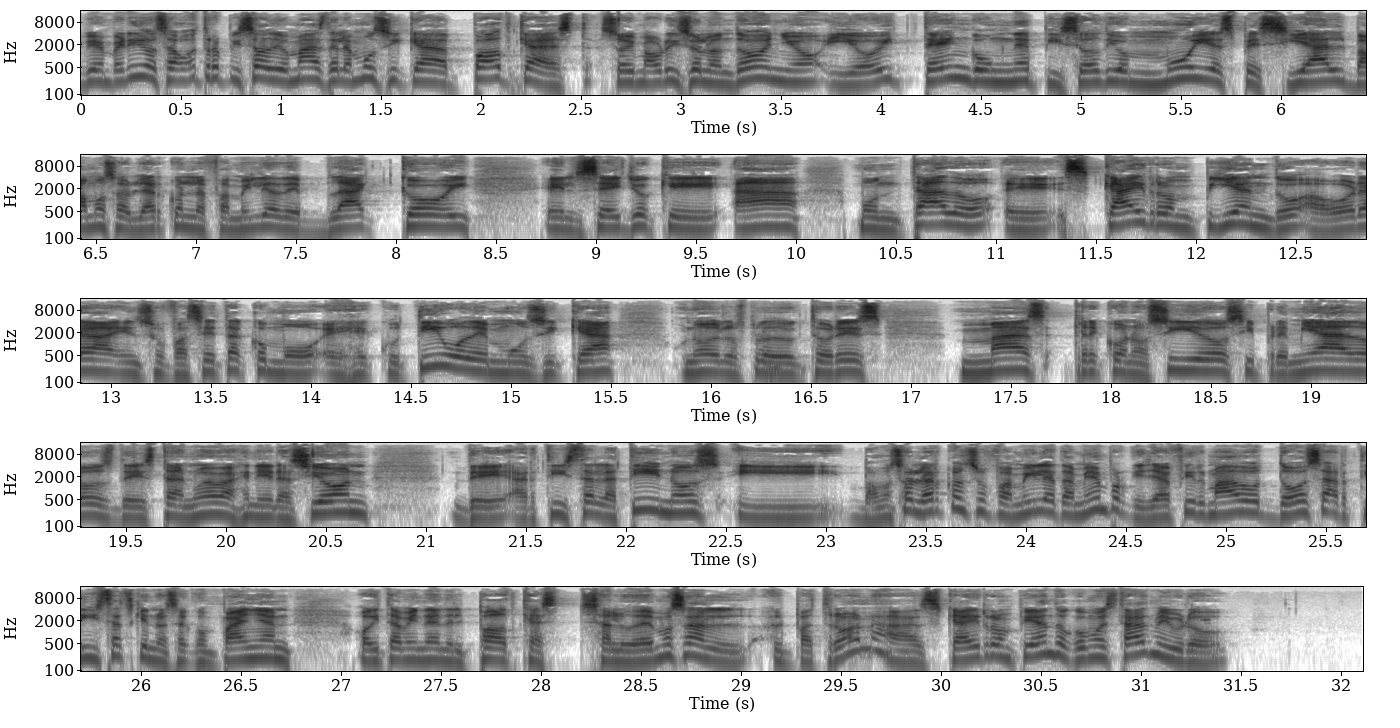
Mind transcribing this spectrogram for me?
Bienvenidos a otro episodio más de la Música Podcast. Soy Mauricio Londoño y hoy tengo un episodio muy especial. Vamos a hablar con la familia de Black Koi, el sello que ha montado eh, Sky Rompiendo, ahora en su faceta como ejecutivo de música, uno de los productores más reconocidos y premiados de esta nueva generación de artistas latinos y vamos a hablar con su familia también porque ya ha firmado dos artistas que nos acompañan hoy también en el podcast. Saludemos al, patrón, a Sky Rompiendo. ¿Cómo estás, mi bro?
